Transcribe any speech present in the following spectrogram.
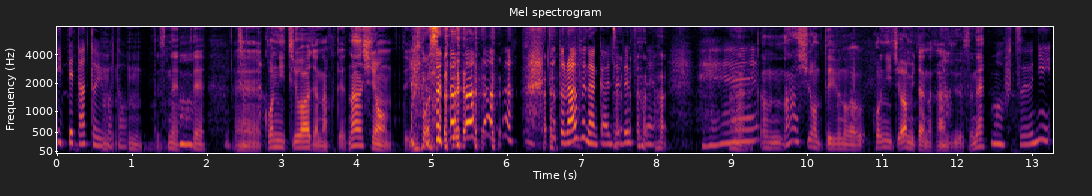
あ、うん、いっってたということ、うんうん、ですね、で、えー、こんにちはじゃなくてナンシオンって言いますよね。ちょっとラフな感じですね、はい、へえ、はい、ナンシオンっていうのがこんにちはみたいな感じですね。もう普通に、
